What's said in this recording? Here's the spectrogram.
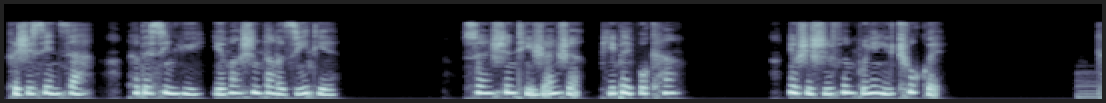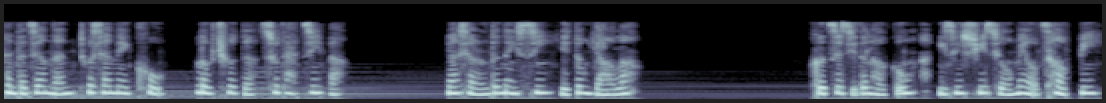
可是现在他的性欲也旺盛到了极点，虽然身体软软、疲惫不堪，又是十分不愿意出轨。看到江南脱下内裤。露出的粗大鸡巴，杨小荣的内心也动摇了。和自己的老公已经许久没有操逼，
